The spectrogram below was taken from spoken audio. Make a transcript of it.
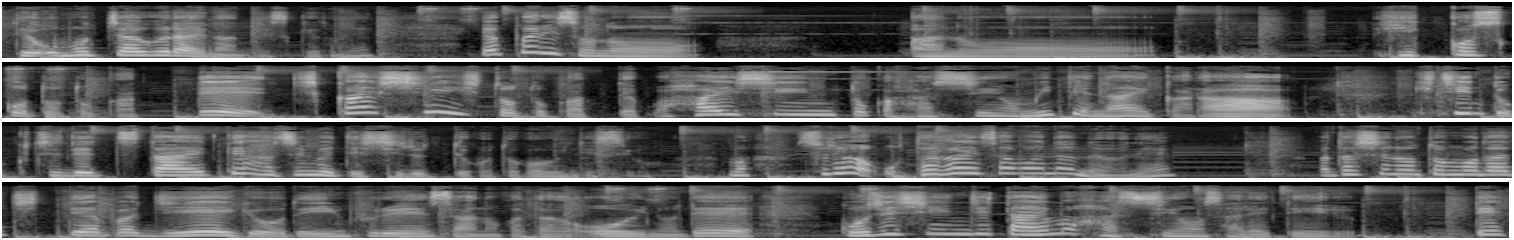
って思っちゃうぐらいなんですけどね。やっぱりそのあのー引っ越すこととかって近しい人とかってやっぱ配信とか発信を見てないからきちんと口で伝えて初めて知るってことが多いんですよ。まあそれはお互い様なのよね。私の友達ってやっぱ自営業でインフルエンサーの方が多いのでご自身自体も発信をされている。で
